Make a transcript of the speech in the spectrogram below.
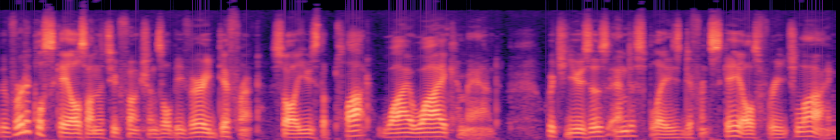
The vertical scales on the two functions will be very different, so I'll use the plot yy command, which uses and displays different scales for each line.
